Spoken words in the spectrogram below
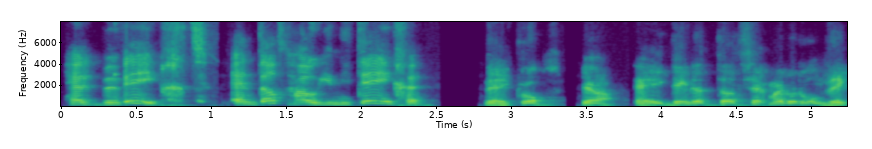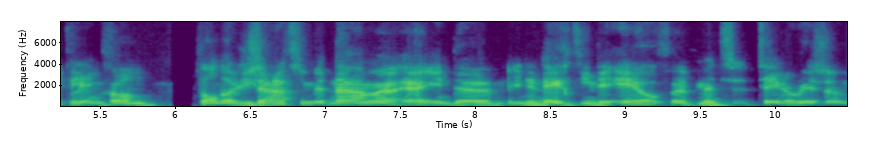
het beweegt. En dat hou je niet tegen. Nee, klopt. Ja. Nee, ik denk dat dat zeg maar door de ontwikkeling van standaardisatie met name hè, in, de, in de 19e eeuw eh, met Taylorism,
